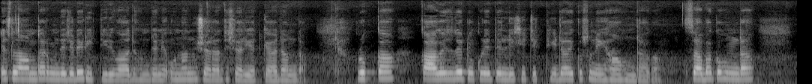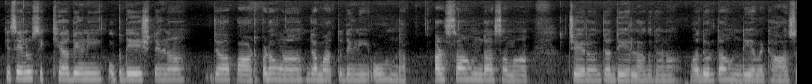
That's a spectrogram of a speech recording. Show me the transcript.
ਇਸਲਾਮ ਧਰਮ ਦੇ ਜਿਹੜੇ ਰੀਤੀ ਰਿਵਾਜ ਹੁੰਦੇ ਨੇ, ਉਹਨਾਂ ਨੂੰ ਸ਼ਰਾ ਦੀ ਸ਼ਰੀਅਤ ਕਿਹਾ ਜਾਂਦਾ। ਰੁੱਕਾ ਕਾਗਜ਼ ਦੇ ਟੁਕੜੇ ਤੇ ਲਿਖੀ ਚਿੱਠੀ ਦਾ ਇੱਕ ਸੁਨੇਹਾ ਹੁੰਦਾ ਹੁੰਦਾਗਾ। ਸਬਕ ਹੁੰਦਾ ਕਿਸੇ ਨੂੰ ਸਿੱਖਿਆ ਦੇਣੀ, ਉਪਦੇਸ਼ ਦੇਣਾ ਜਾਂ ਪਾਠ ਪੜ੍ਹਾਉਣਾ ਜਾਂ ਮੱਤ ਦੇਣੀ, ਉਹ ਹੁੰਦਾ। ਅਰਸਾ ਹੁੰਦਾ ਸਮਾਂ, ਚਿਰ ਜਾਂ ਦੇਰ ਲੱਗ ਜਾਣਾ। ਮధుਰਤਾ ਹੁੰਦੀ ਹੈ ਮਿਠਾਸ।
